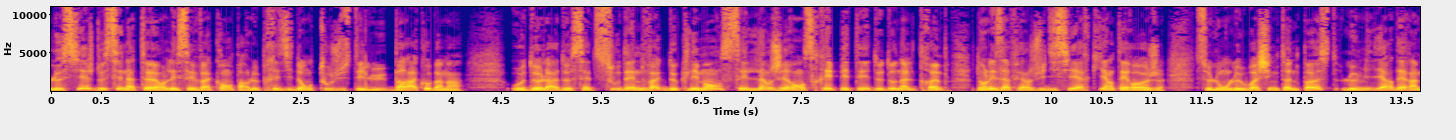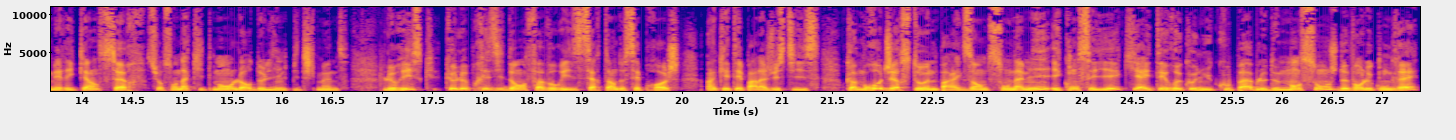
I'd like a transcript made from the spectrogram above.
le siège de sénateur laissé vacant par le président tout juste élu Barack Obama. Au-delà de cette soudaine vague de clémence, c'est l'ingérence répétée de Donald Trump dans les affaires judiciaires qui interroge. Selon le Washington Post, le milliardaire américain surfe sur son acquittement lors de l'impeachment. Le risque que le président favorise certains de ses proches inquiétés par la justice, comme Roger Stone par exemple, son ami et conseiller qui a été reconnu coupable de mensonges devant le Congrès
